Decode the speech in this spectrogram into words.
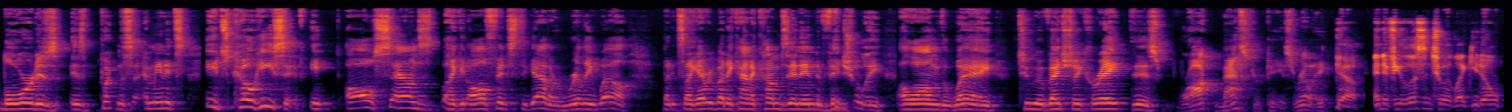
Lord is is putting this. I mean, it's it's cohesive. It all sounds like it all fits together really well. But it's like everybody kind of comes in individually along the way to eventually create this rock masterpiece, really. Yeah. And if you listen to it, like you don't,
